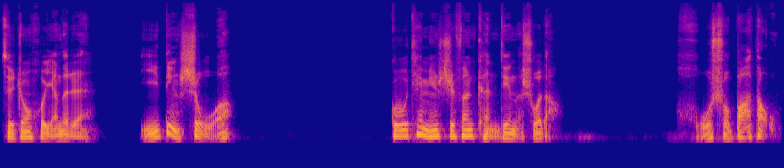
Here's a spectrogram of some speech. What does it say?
最终会赢的人，一定是我。”古天明十分肯定的说道。“胡说八道！”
